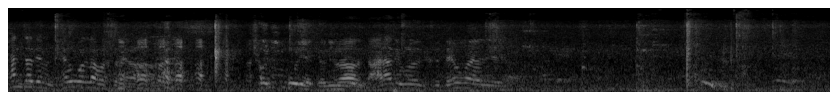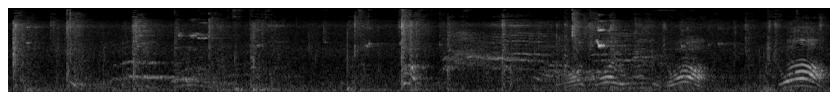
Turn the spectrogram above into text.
환자 되면 태우 가려고 했어, 내가. 견인골이야 견인골. 그럼, 나라도 그 태우 가야지. 어, 좋아, 용진님, 좋아. 좋아.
